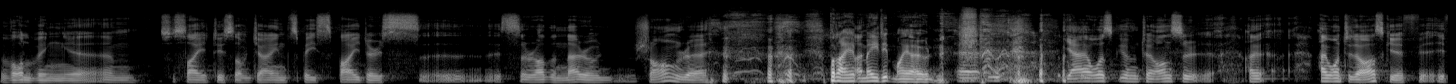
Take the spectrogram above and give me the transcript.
evolving uh, um, societies of giant space spiders uh, is a rather narrow genre. But I had made it my own. yeah, I was going to answer. I I wanted to ask you if if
